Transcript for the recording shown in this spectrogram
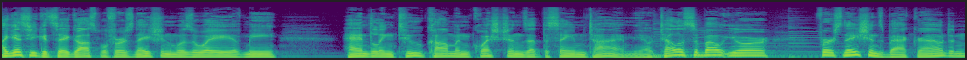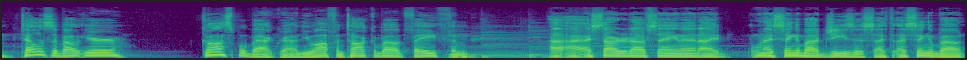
I guess you could say Gospel First Nation was a way of me handling two common questions at the same time. You know, tell us about your First Nations background and tell us about your gospel background. You often talk about faith, and I, I started off saying that I, when I sing about Jesus, I, I sing about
